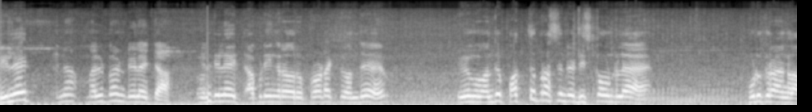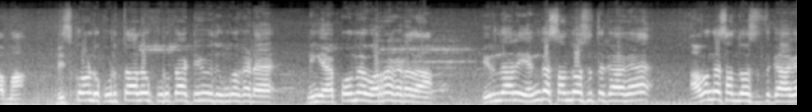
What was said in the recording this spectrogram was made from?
டிலைட் என்ன மெல்பர்ன் டிலைட்டா டிலைட் அப்படிங்கிற ஒரு ப்ராடக்ட் வந்து இவங்க வந்து பத்து பர்சன்ட் டிஸ்கவுண்ட்டில் கொடுக்குறாங்களாம்மா. டிஸ்கவுண்ட் கொடுத்தாலும் கொடுக்காட்டியும் இது உங்கள் கடை. நீங்கள் எப்போவுமே வர்ற கடை தான். இருந்தாலும் எங்கள் சந்தோஷத்துக்காக அவங்க சந்தோஷத்துக்காக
